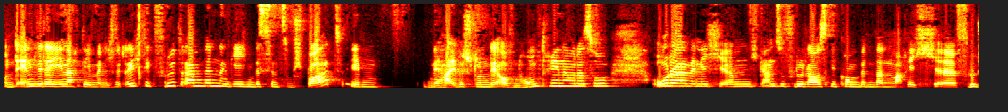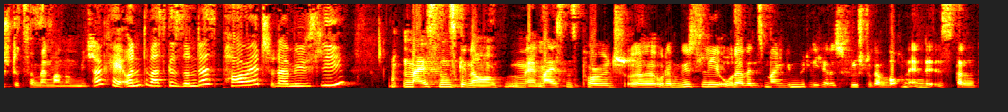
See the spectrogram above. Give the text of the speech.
und entweder je nachdem, wenn ich richtig früh dran bin, dann gehe ich ein bisschen zum Sport, eben eine halbe Stunde auf den Hometrainer oder so. Oder wenn ich ähm, nicht ganz so früh rausgekommen bin, dann mache ich äh, Frühstück für meinen Mann und mich. Okay, und was Gesundes? Porridge oder Müsli? Meistens, genau. Meistens Porridge äh, oder Müsli oder wenn es mal ein gemütlicheres Frühstück am Wochenende ist, dann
